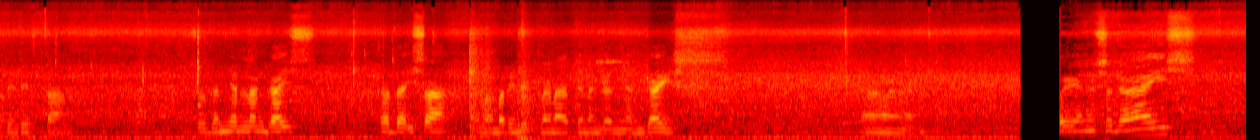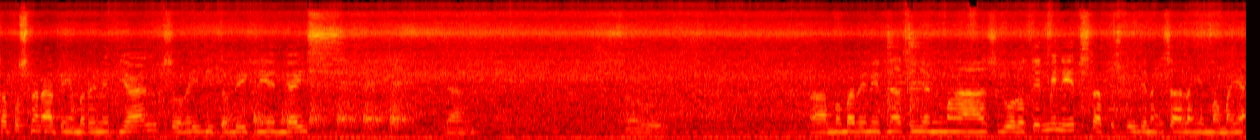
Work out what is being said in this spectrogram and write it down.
Marinate lang. So, ganyan lang guys. Kada isa, imamarinate lang natin ng ganyan guys. Yan. So, yan na siya guys. Tapos na natin yung marinate yan. So, ready to bake na yan guys. Yan. So, uh, mamarinate natin yan mga siguro 10 minutes tapos pwede nang isa lang yan mamaya.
